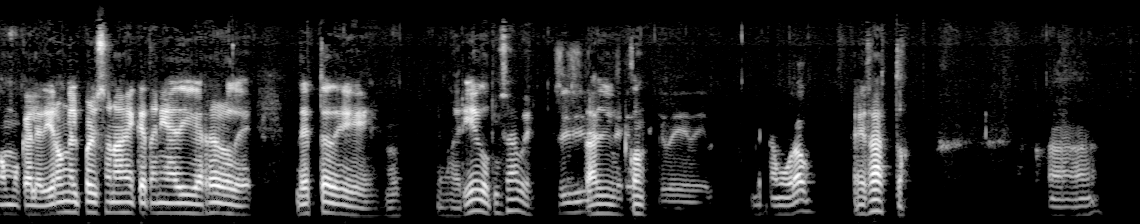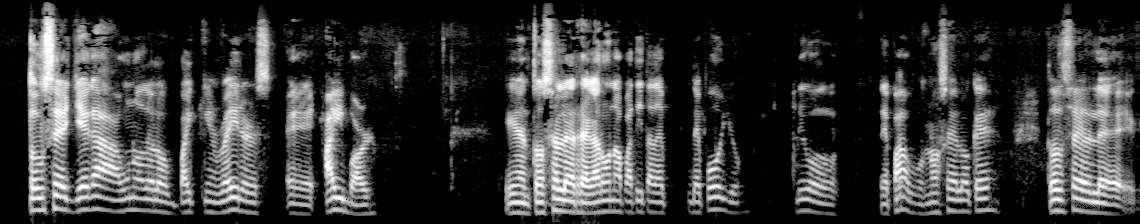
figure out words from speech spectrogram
como que le dieron el personaje que tenía Eddie Guerrero de, de este de mujeriego, tú sabes. Sí, sí. Tal de, con- de, de- de enamorado. Exacto. Ajá. Entonces llega uno de los Viking Raiders, eh, Ivar, y entonces le regala una patita de, de pollo, digo, de pavo, no sé lo que es. Entonces, le,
